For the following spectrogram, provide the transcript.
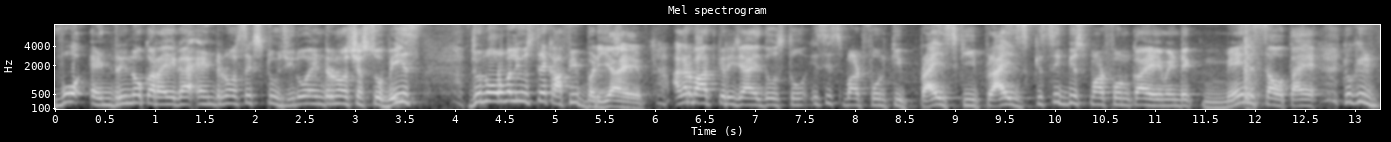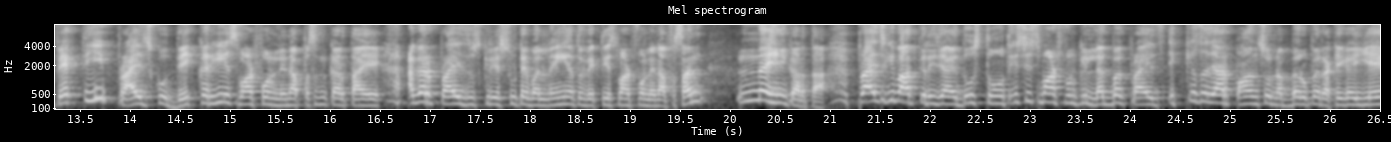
वो एंड्रीनो का रहेगा Adreno six two zero Adreno छह सौ बीस जो नॉर्मली उससे काफ़ी बढ़िया है। अगर बात करी जाए दोस्तों, इस स्मार्टफ़ोन की प्राइस की प्राइस किसी भी स्मार्टफ़ोन का हेमेंड एक मेन हिस्सा होता है, क्योंकि व्यक्ति प्राइस को देखकर ही स्मार्टफ़ोन लेना पसंद करता है। अगर प्राइस उसके लिए सूटेबल नहीं है तो व्यक्ति स्मार्टफ़ोन लेना पसंद नहीं करता। प्राइस की बात करी जाए दोस्तों तो इस स्मार्टफ़ोन की लगभग प्राइस इक्कीस हज़ार पाँच सौ नब्बे रुपए रखी गई है।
